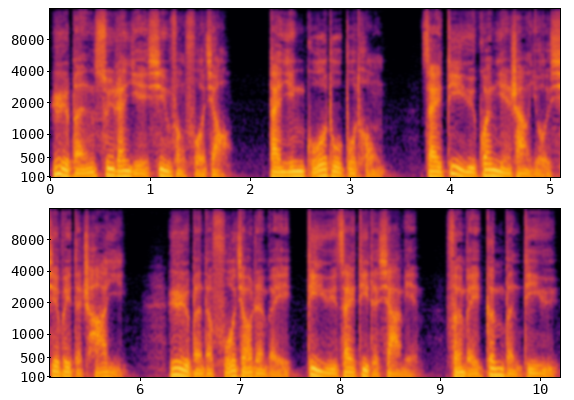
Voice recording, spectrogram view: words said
日本虽然也信奉佛教，但因国度不同，在地狱观念上有些微的差异。日本的佛教认为，地狱在地的下面，分为根本地狱、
